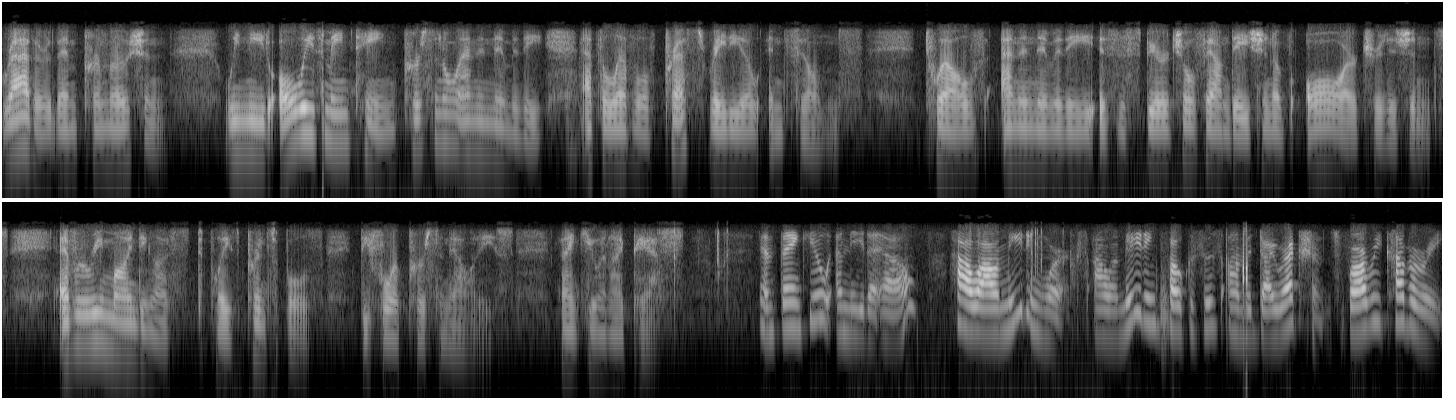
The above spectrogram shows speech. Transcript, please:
rather than promotion. We need always maintain personal anonymity at the level of press, radio, and films. 12. Anonymity is the spiritual foundation of all our traditions, ever reminding us to place principles before personalities. Thank you, and I pass. And thank you, Anita L how our meeting works. Our meeting focuses on the directions for recovery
